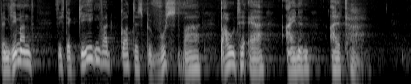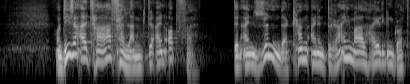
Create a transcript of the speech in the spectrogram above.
Wenn jemand sich der Gegenwart Gottes bewusst war, baute er einen Altar. Und dieser Altar verlangte ein Opfer. Denn ein Sünder kann einen dreimal heiligen Gott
